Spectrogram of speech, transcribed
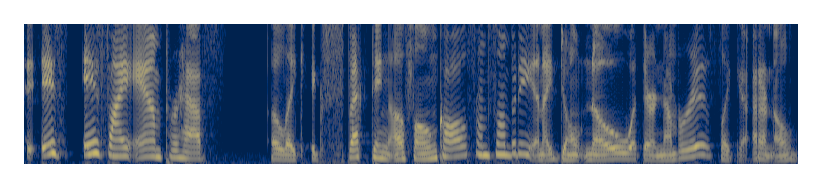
if if I am perhaps uh, like expecting a phone call from somebody and I don't know what their number is, like I don't know,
